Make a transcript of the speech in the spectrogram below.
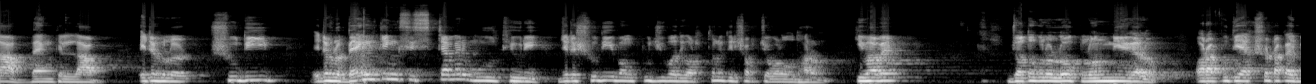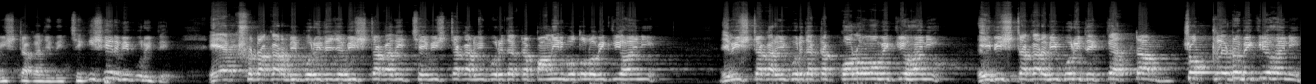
লাভ, ব্যাংকের লাভ। এটা হলো সুদি, এটা হলো ব্যাংকিং সিস্টেমের মূল থিওরি যেটা সুদি এবং পুঁজিবাদী অর্থনীতির সবচেয়ে বড় উদাহরণ। কীভাবে? যতগুলো লোক লোন নিয়ে গেল, ওরা প্রতি একশো টাকায় বিশ টাকা যে দিচ্ছে, কিসের বিপরীতে? একশো টাকার বিপরীতে যে বিশ টাকা দিচ্ছে, এই বিশ টাকার বিপরীতে একটা পানির বোতলও বিক্রি হয়নি। এই বিশ টাকার বিপরীতে একটা কলমও বিক্রি হয়নি। এই বিশ টাকার বিপরীতে একটা চকলেটও বিক্রি হয়নি।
